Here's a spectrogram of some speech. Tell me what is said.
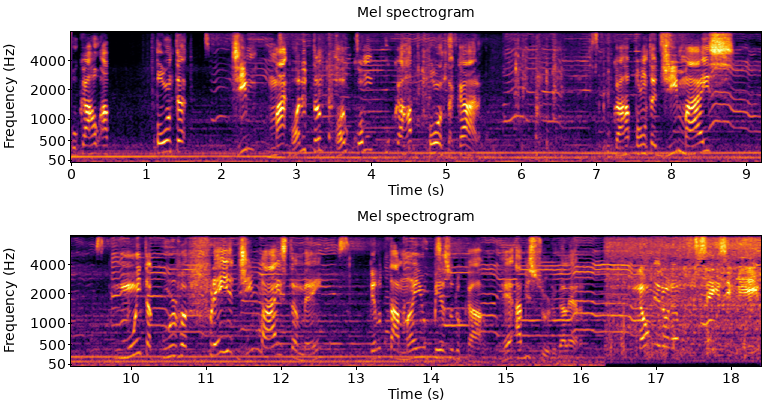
O carro aponta demais. Olha o tanto, olha como o carro aponta, cara. O carro aponta demais, muita curva, freia demais também, pelo tamanho e o peso do carro. É absurdo, galera. Não melhoramos o 6,5,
